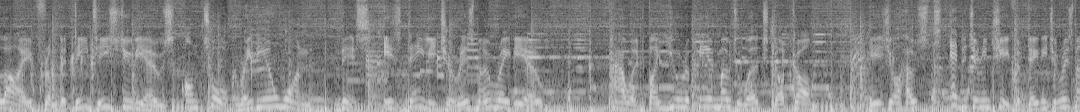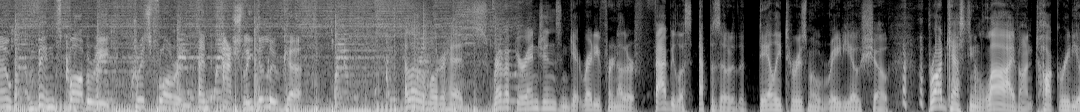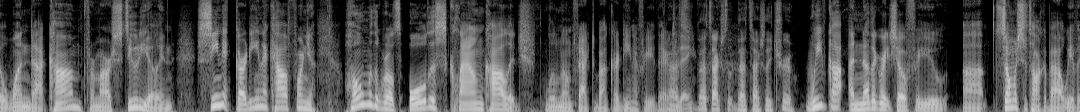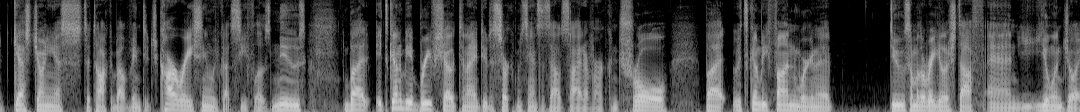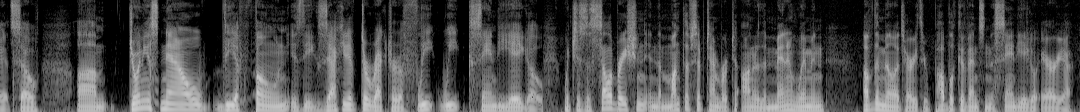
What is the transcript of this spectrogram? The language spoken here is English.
Live from the DT studios on Talk Radio 1. This is Daily Turismo Radio. Powered by EuropeanMotorworks.com. Here's your hosts, editor in chief of Daily Turismo, Vince Barbary, Chris Florin, and Ashley DeLuca. Hello, Motorheads. Rev up your engines and get ready for another fabulous episode of the Daily Turismo Radio Show. Broadcasting live on TalkRadio1.com from our studio in scenic Gardena, California, home of the world's oldest clown college. Little known fact about Gardena for you there That's, today. that's actually that's actually true. We've got another great show for you. Uh, so much to talk about. We have a guest joining us to talk about vintage car racing. We've got Cflo's news, but it's going to be a brief show tonight due to circumstances outside of our control. But it's going to be fun. We're going to do some of the regular stuff, and you'll enjoy it. So, um, joining us now via phone is the executive director of Fleet Week San Diego, which is a celebration in the month of September to honor the men and women of the military through public events in the San Diego area,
